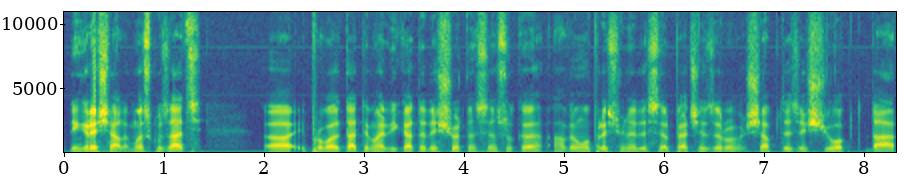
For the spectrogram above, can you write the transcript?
Din greșeală, mă scuzați. Uh, probabilitate mai ridicată de short în sensul că avem o presiune de sell pe AC078, dar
